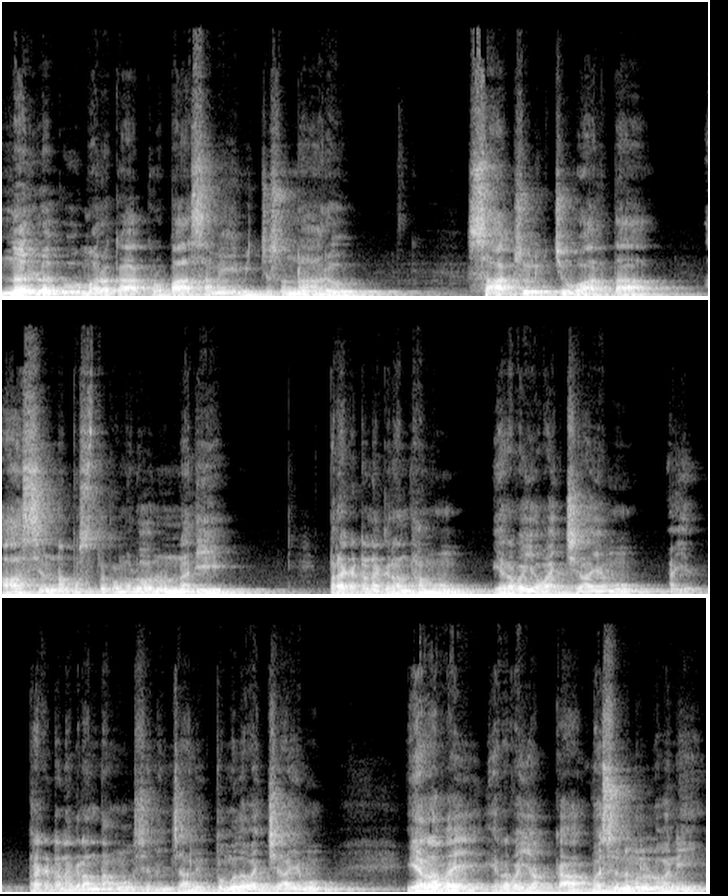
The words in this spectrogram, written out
నరులకు మరొక కృపా సమయమిచ్చుసున్నారు సాక్షులిచ్చు వార్త ఆ చిన్న పుస్తకములో నున్నది. ప్రకటన గ్రంథము ఇరవయవ అధ్యాయము ప్రకటన గ్రంథము క్షమించాలి తొమ్మిదవ అధ్యాయము ఇరవై ఇరవై ఒక్క వచనములలోని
